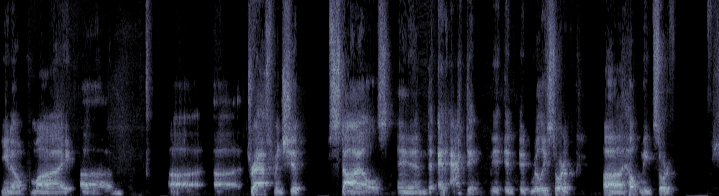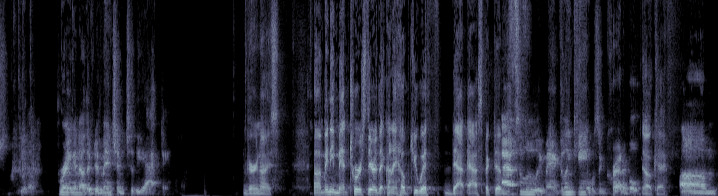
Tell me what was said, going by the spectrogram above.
you know, my um, uh, uh, draftsmanship styles and and acting. It, it, it really sort of uh, helped me sort of, you know, bring another dimension to the acting. Very nice. Um, any mentors there that kind of helped you with that aspect of? Absolutely, man. Glen Keane was incredible. Okay. Um,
